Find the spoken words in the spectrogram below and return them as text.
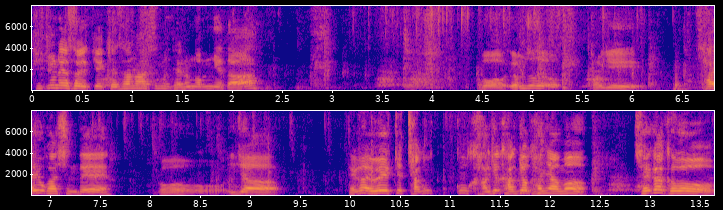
기준에서 이렇게 계산하시면 되는 겁니다. 뭐 염소 저기 사육하신데 어 이제 내가 왜 이렇게 자꾸 가격 가격 하냐면 제가 그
